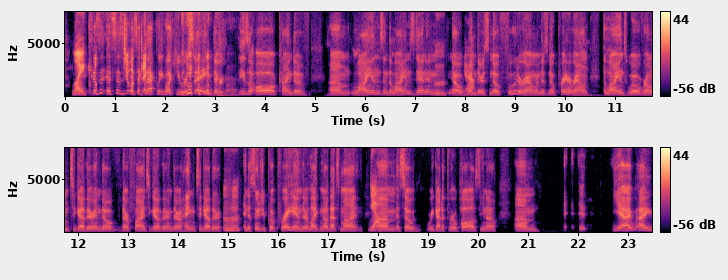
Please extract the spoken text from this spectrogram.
like because it's it's, it's exactly like you were saying. There, these are all kind of um lions in the lion's den and Mm. you know Yeah. when there's no food around when there's no prey around the lions will roam together and they'll they're fine together and they'll hang together mhm, and as soon as you put prey in they're like no that's mine yeah. um and so we got to throw paws you know um it, it yeah I, I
